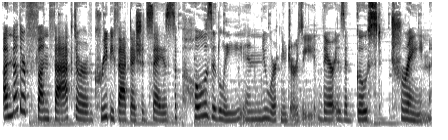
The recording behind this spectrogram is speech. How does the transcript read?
Another fun fact, or creepy fact, I should say, is supposedly in Newark, New Jersey, there is a ghost train.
